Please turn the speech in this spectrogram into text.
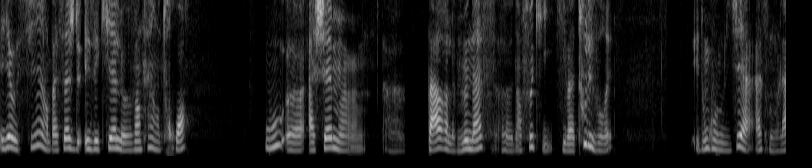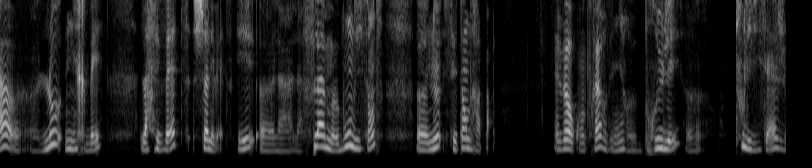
et il y a aussi un passage de Ézéchiel 21.3, où Hachem parle, menace d'un feu qui, va tout dévorer. Et donc on lui dit à, ce moment-là, l'eau nirbe, la hevet, chalevet. Et la, la, flamme bondissante ne s'éteindra pas. Elle va au contraire venir brûler tous les visages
